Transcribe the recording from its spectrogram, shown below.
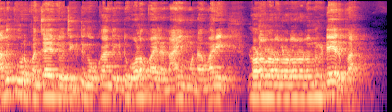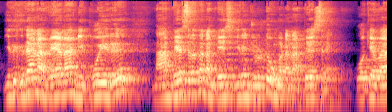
அதுக்கு ஒரு பஞ்சாயத்து வச்சுக்கிட்டு இங்கே உட்காந்துக்கிட்டு ஓலப்பாயில் நாய் மூட்டை மாதிரி லொட லொட லொட லொடன்னுக்கிட்டே இருப்பாள் இதுக்கு தான் நான் வேணாம் நீ போயிரு. நான் பேசுகிறத நான் பேசிக்கிறேன்னு சொல்லிட்டு உங்கள்கிட்ட நான் பேசுகிறேன் ஓகேவா?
